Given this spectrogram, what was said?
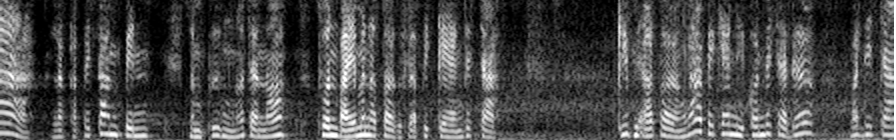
าแล้วก็ไปตั้มเป็นน้ำผึ้งเนาะจ้ะเนาะส่วนใบมันเอาต่อยก็จะเอาไปแกงด้จ้ะคลิปนี้เอาต่อยหลังล่าไปแค่นี้ก่อนด้จ้ะเด้อหวัสดีจ้า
